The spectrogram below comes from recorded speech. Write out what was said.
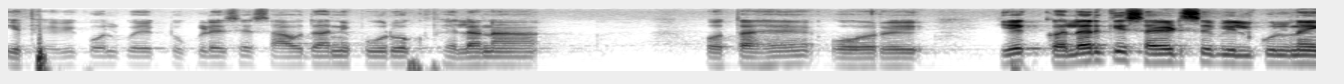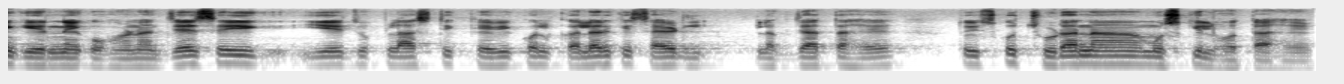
ये फेविकॉल को एक टुकड़े से सावधानी पूर्वक फैलाना होता है और ये कलर की साइड से बिल्कुल नहीं गिरने को होना। जैसे ही ये जो प्लास्टिक फेविकॉल कलर की साइड लग जाता है तो इसको छुड़ाना मुश्किल होता है।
